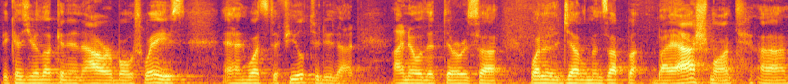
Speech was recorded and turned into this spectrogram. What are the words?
because you're looking an hour both ways. And what's the fuel to do that? I know that there was uh, one of the gentlemen's up by Ashmont. Uh,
